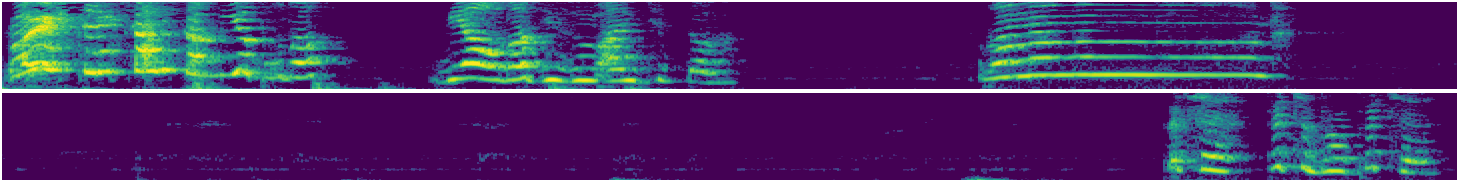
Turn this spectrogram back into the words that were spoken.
Bro, jetzt liegt alles an mir, Bruder. Ja, oder diesem einen Typ da. Bruder, nein, nein, nein. Bitte, bitte, Bro, bitte.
